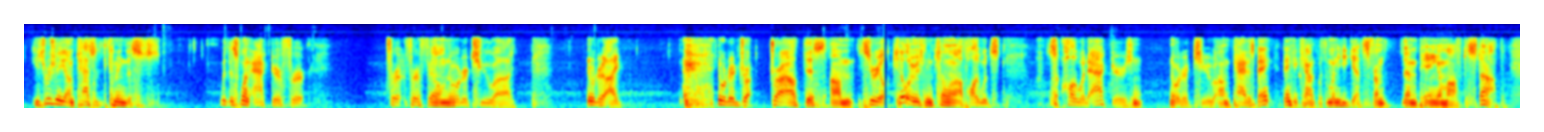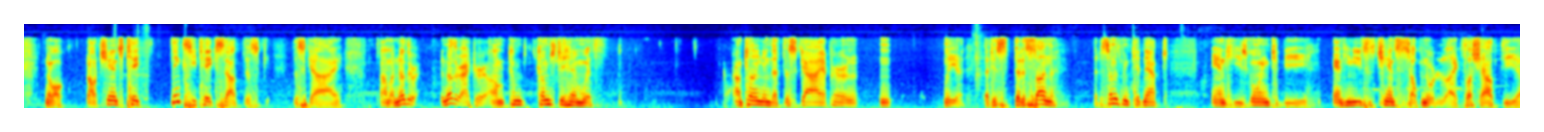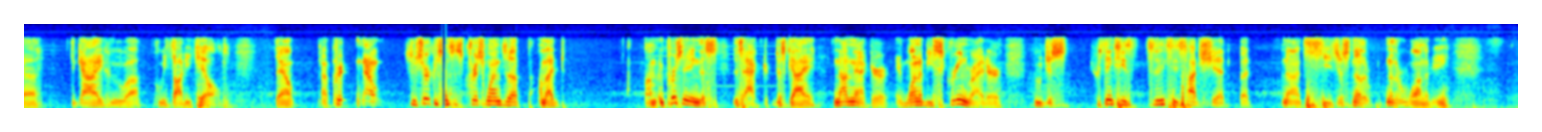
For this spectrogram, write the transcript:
he's originally um, tasked with becoming this with this one actor for for for a film in order to uh, in order to like in order to draw, draw out this um, serial killer who's been killing off Hollywood's Hollywood actors in, in order to um, pad his bank bank account with the money he gets from them paying him off to stop. Now, while, while Chance take, thinks he takes out this this guy, um, another another actor um, comes comes to him with I'm telling him that this guy apparently that his that his son that his son has been kidnapped, and he's going to be and he needs his chance to help in order to like flush out the uh, the guy who uh, who he thought he killed. Now, now, now through circumstances, Chris winds up um, um, impersonating this this actor, this guy, not an actor, a wannabe screenwriter who just who thinks he's thinks he's hot shit, but no, he's just another another wannabe,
